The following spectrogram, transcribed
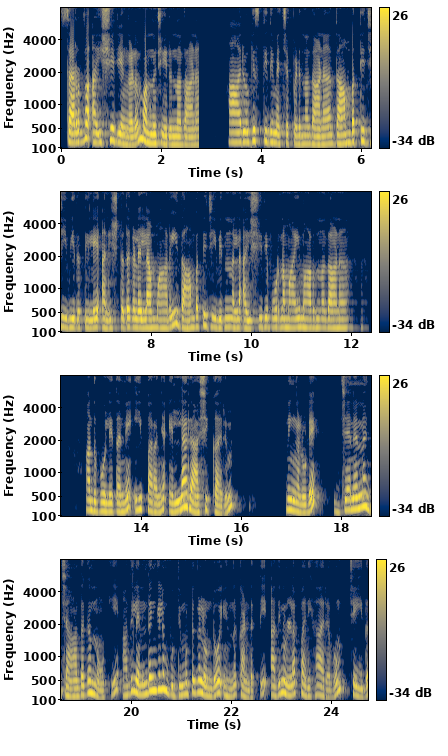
സർവ ഐശ്വര്യങ്ങളും വന്നു ചേരുന്നതാണ് ആരോഗ്യസ്ഥിതി മെച്ചപ്പെടുന്നതാണ്. ദാമ്പത്യ ജീവിതത്തിലെ അനിഷ്ടതകളെല്ലാം മാറി ദാമ്പത്യ ജീവിതം നല്ല ഐശ്വര്യപൂർണമായി മാറുന്നതാണ്. അതുപോലെ തന്നെ ഈ പറഞ്ഞ എല്ലാ രാശിക്കാരും നിങ്ങളുടെ ജനന ജാതകം നോക്കി അതിലെന്തെങ്കിലും ബുദ്ധിമുട്ടുകളുണ്ടോ എന്ന് കണ്ടെത്തി അതിനുള്ള പരിഹാരവും ചെയ്ത്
